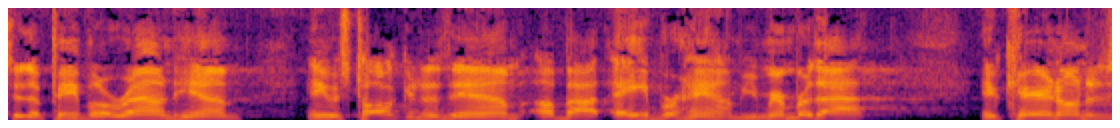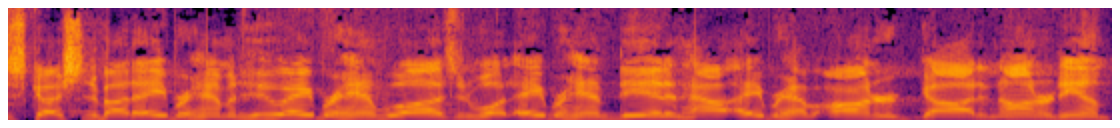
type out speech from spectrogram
to the people around him, and he was talking to them about Abraham. You remember that? And carrying on a discussion about Abraham and who Abraham was and what Abraham did and how Abraham honored God and honored him.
